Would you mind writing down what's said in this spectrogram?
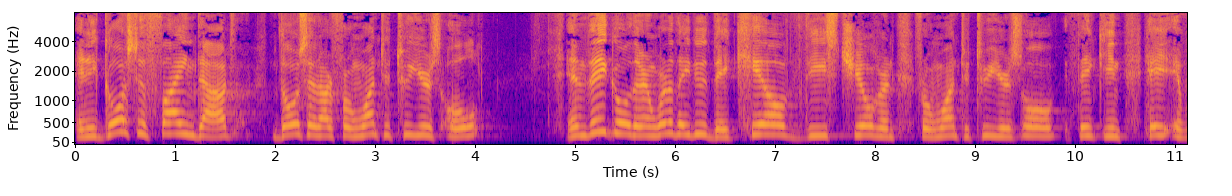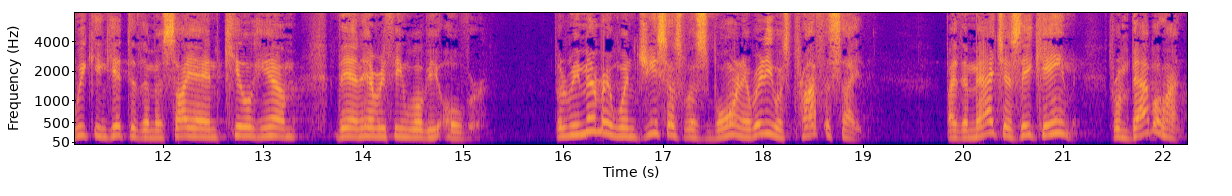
and he goes to find out those that are from one to two years old. And they go there, and what do they do? They kill these children from one to two years old, thinking, hey, if we can get to the Messiah and kill him, then everything will be over. But remember, when Jesus was born, it already was prophesied by the Magi's. They came from Babylon.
